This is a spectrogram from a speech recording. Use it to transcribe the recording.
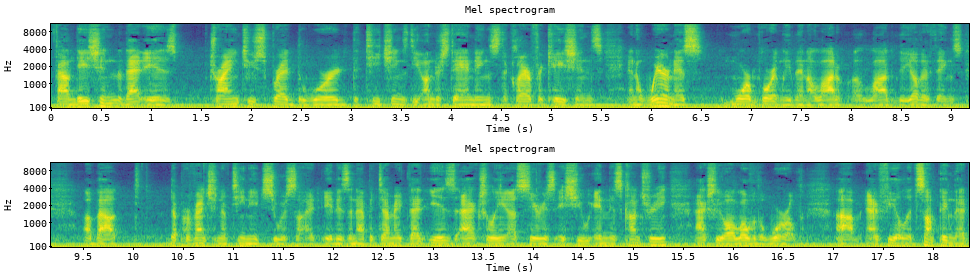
foundation that is trying to spread the word, the teachings, the understandings, the clarifications, and awareness, more importantly than a lot of a lot of the other things, about the prevention of teenage suicide. It is an epidemic that is actually a serious issue in this country, actually all over the world. Um, I feel it's something that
